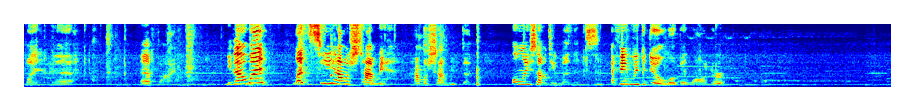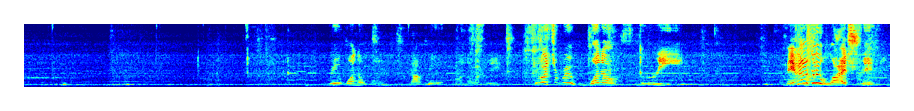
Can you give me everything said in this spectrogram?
but uh, uh, fine. You know what? Let's see how much time we how much time we've done. Only 17 minutes. I think we can do a little bit longer. Route 101, not Route 103. We're going to Route 103. Maybe I'll do a live stream.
